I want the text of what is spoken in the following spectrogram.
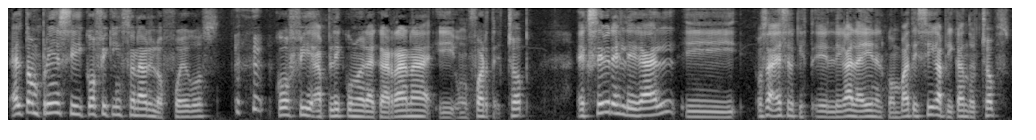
Elton Prince y Kofi Kingston abren los fuegos. Kofi aplica una huracarrana y un fuerte chop. Xavier es legal y. O sea, es el que es legal ahí en el combate y sigue aplicando chops.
